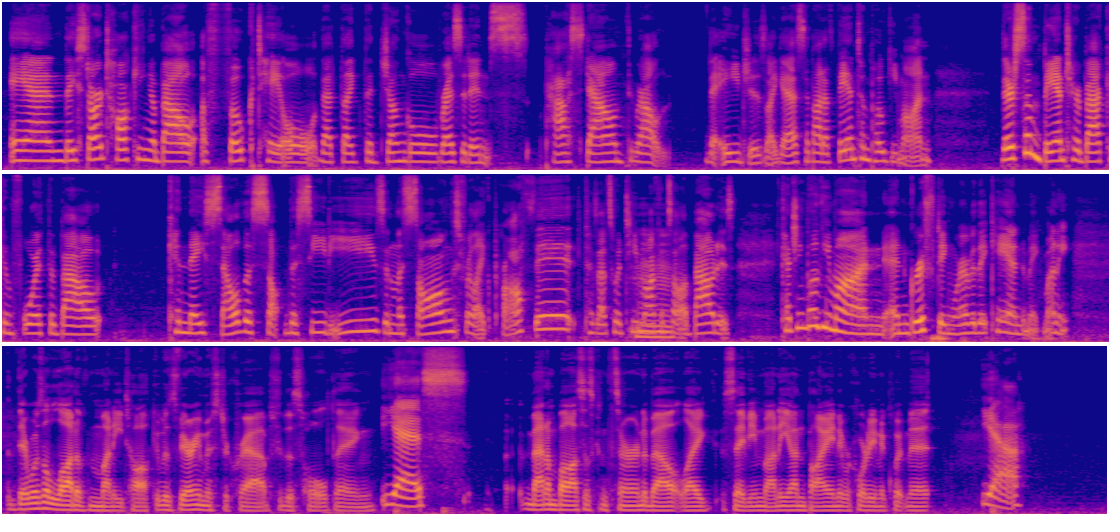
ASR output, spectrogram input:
And they start talking about a folk tale that like the jungle residents passed down throughout the ages, I guess, about a phantom Pokemon. There's some banter back and forth about can they sell the so- the CDs and the songs for like profit? Because that's what Team Rocket's mm-hmm. all about is catching Pokemon and grifting wherever they can to make money. there was a lot of money talk. It was very Mr. Krabs through this whole thing. Yes, Madam Boss is concerned about like saving money on buying recording equipment. yeah,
